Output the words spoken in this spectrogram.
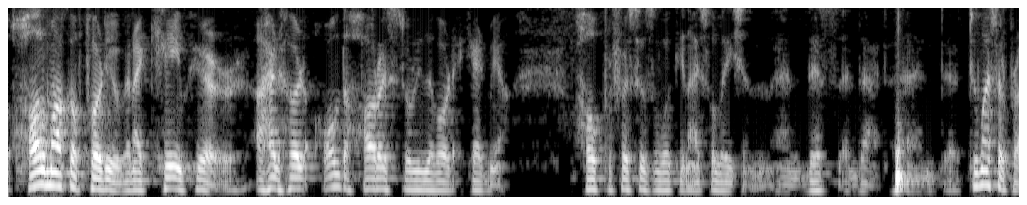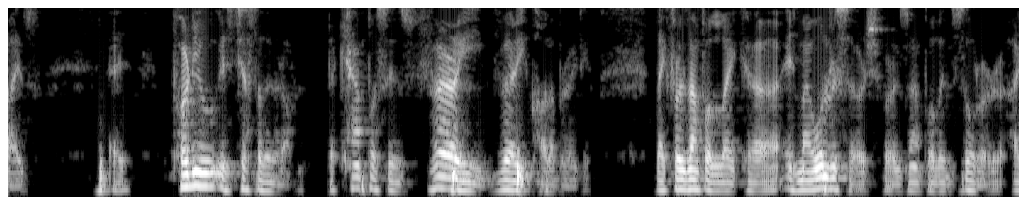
hallmark of Purdue when I came here, I had heard all the horror stories about academia, how professors work in isolation and this and that. And uh, to my surprise, uh, Purdue is just the other way around. The campus is very, very collaborative. Like for example, like uh, in my own research, for example, in solar, I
